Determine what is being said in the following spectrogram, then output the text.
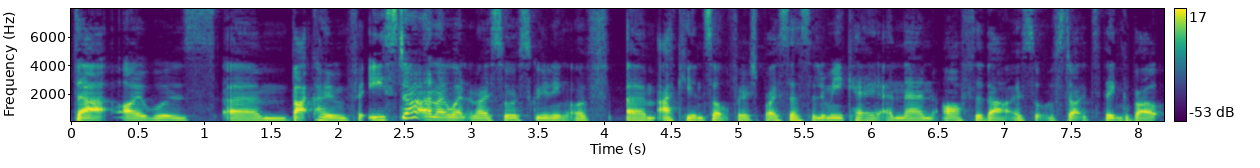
that I was um, back home for Easter, and I went and I saw a screening of um, Ackee and Saltfish by Cecile Emeke, and then after that, I sort of started to think about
